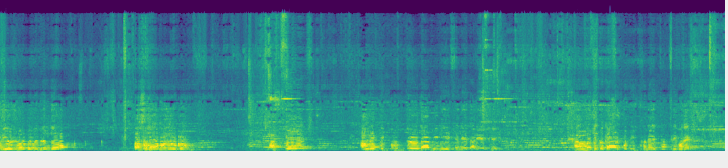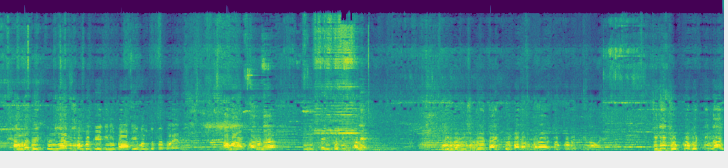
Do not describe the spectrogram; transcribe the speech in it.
প্রিয় সহকর্মীবৃন্দ, আসসালামু আলাইকুম। আজকে আমরা একটি ক্ষুদ্র দাবি নিয়ে এখানে দাঁড়িয়েছি। সাংবাদিকতার প্রতিষ্ঠানে চাকরি করে সাংবাদিক ইউনিয়ন সম্পর্কে যিনি বাজে মন্তব্য করেন। আমার ধারণা, তিনি সেই প্রতিষ্ঠানে নির্বাহী হিসেবে দায়িত্ব পালন করার যোগ্য ব্যক্তি নয়। যিনি যোগ্য ব্যক্তি নন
